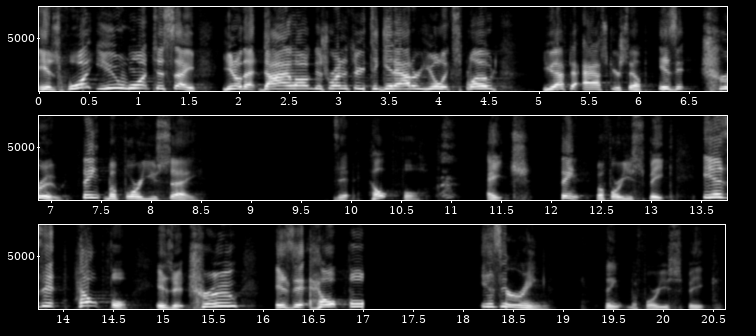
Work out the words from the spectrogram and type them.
Is what you want to say, you know, that dialogue that's running through to get out or you'll explode? You have to ask yourself, is it true? Think before you say. Is it helpful? H. Think before you speak. Is it helpful? Is it true? Is it helpful? Is it ring? Think before you speak.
